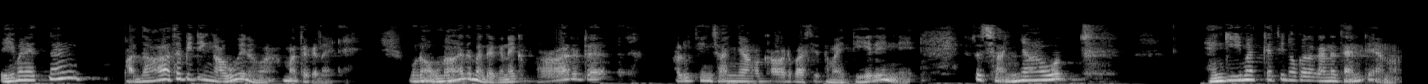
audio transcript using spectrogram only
එහෙම නැත්නම් පදාස පිටින් අහුවෙනවා මතක නැහැ. මොනවා වුණාද මතක නැහැ. පාරට අලුතින් සංඥාවක් ආවට පස්සේ තමයි තේරෙන්නේ. ඒක සංඥාවොත් හැඟීමක් ඇති නොකර ගන්න තැනට යනවා.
